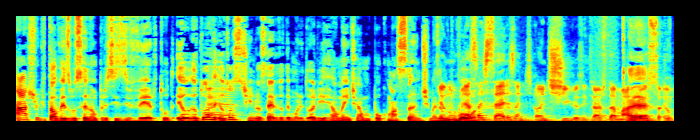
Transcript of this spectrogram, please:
acho que talvez você não precise ver tudo. Eu, eu, tô, eu tô assistindo a série do Demolidor e realmente é um pouco maçante, mas eu é não muito vi boa. essas séries an- antigas, entre as da Marvel. É. Eu só, eu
